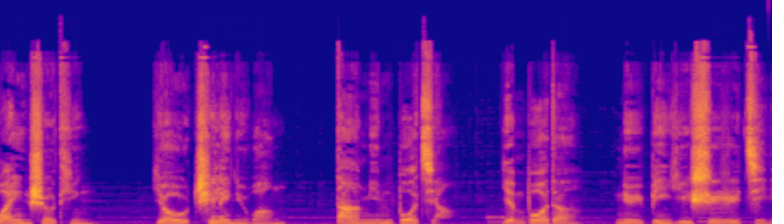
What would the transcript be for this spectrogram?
欢迎收听由 Chili 女王大民播讲、演播的《女病遗失日记》。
